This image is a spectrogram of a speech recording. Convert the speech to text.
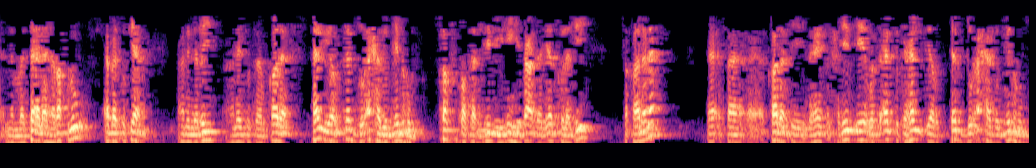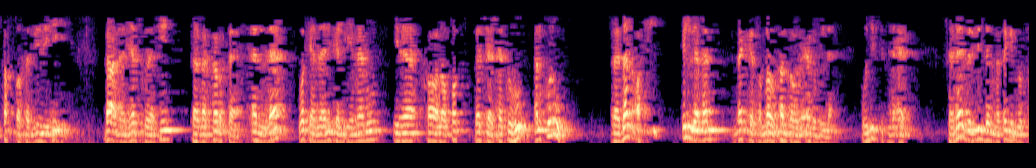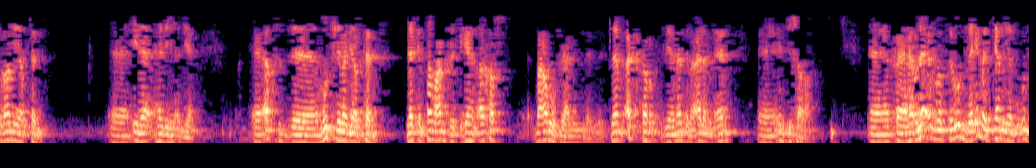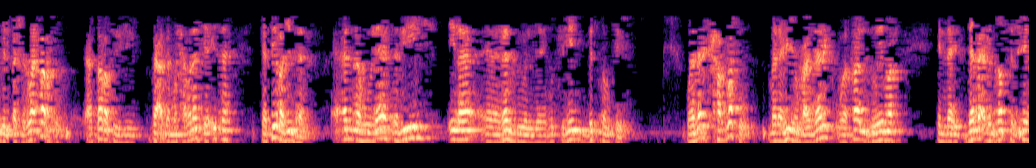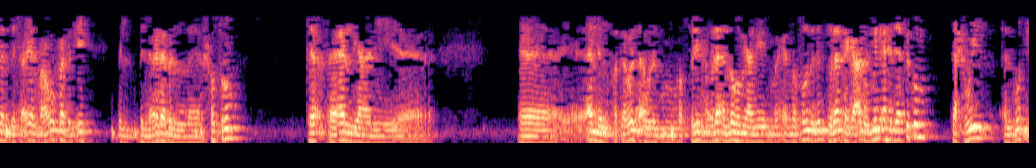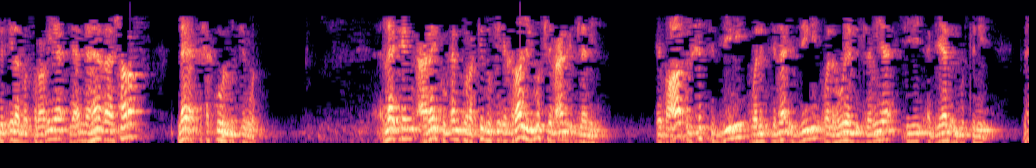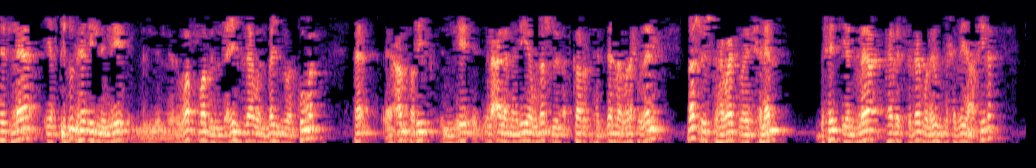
لما سال هرقل أبا سفيان عن النبي عليه الصلاة والسلام قال هل يرتد أحد منهم سقطه لدينه بعد أن يدخل فيه؟ فقال لا. فقال في نهاية الحديث إيه وسألتك هل يرتد أحد منهم سقطه لدينه بعد أن يدخل فيه؟ فذكرت أن لا وكذلك الإيمان إذا خالطت بشاشته القلوب. فده الأصل. إلا من نكس الله قلبه والعياذ بالله. ودي استثناءات. فنادر جدا ما تجد نصراني يرتد. آه إلى هذه الأديان. آه أقصد آه مسلما يرتد. لكن طبعا في الاتجاه الآخر معروف يعني الإسلام أكثر ديانات العالم الآن انتشارا. فهؤلاء المنصرون دائما كانوا يبوؤون بالفشل واعترفوا اعترفوا بعد محاولات يائسة كثيرة جدا أنه لا سبيل إلى غزو المسلمين بالتنصير. ولذلك حرفوا مناهجهم بعد ذلك وقال دويمر إن ده بقى بالضبط الحيلة الدفاعية المعروفة بالإيه؟ بالعنب الحصرم. فقال يعني قال للقساوسه أو للمنصرين هؤلاء قال لهم يعني المفروض ان أنتم لا تجعلوا من أهدافكم تحويل المسلم إلى النصرانية لأن هذا شرف لا يستحقه المسلمون. لكن عليكم أن تركزوا في إخراج المسلم عن الإسلامية. إضعاف الحس الديني والانتماء الديني والهوية الإسلامية في أجيال المسلمين. بحيث لا يفقدون هذه الوصلة بالعزة والمجد والقوة عن طريق العلمانيه ونشر الأفكار الهدامة ونحو ذلك. نشر الشهوات والانحلال بحيث ينباع هذا الشباب ولا يصبح لديه عقيدة.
